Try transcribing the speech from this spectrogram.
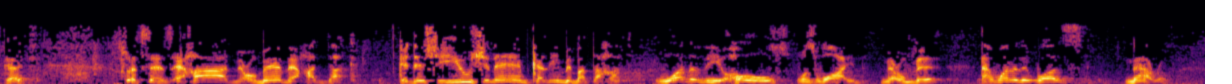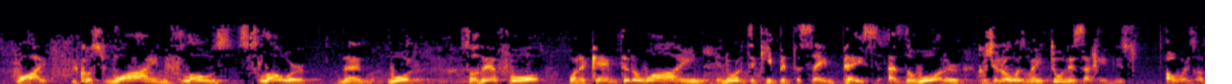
Okay, so it says ehad me'obev kadesh kalim. One of the holes was wide me'obeh, and one of it was narrow. Why? Because wine flows slower than water. So therefore, when it came to the wine, in order to keep it the same pace as the water, because you'd always make two nisachim, these always. On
